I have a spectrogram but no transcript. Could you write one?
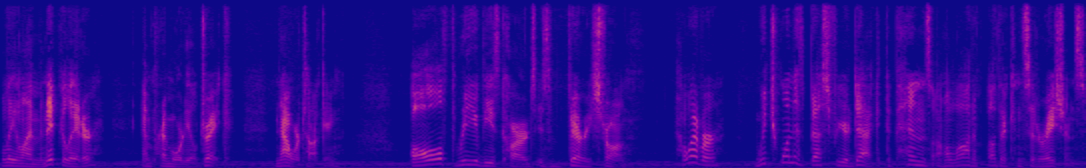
Leyline Manipulator, and Primordial Drake. Now we're talking. All three of these cards is very strong. However, which one is best for your deck depends on a lot of other considerations.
